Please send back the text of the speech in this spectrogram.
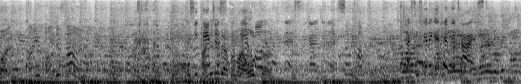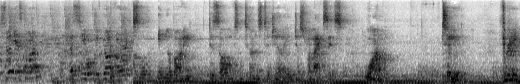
But Oh, you hold your phone. Because you can't did just that for you my can't old hold phone. it like this. You gotta do this. So comfortable. Jesse's gonna get hypnotized. So yes, come on up. Let's see what we've got. All right. Muscle in your body dissolves and turns to jelly and just relaxes. One, two, three.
